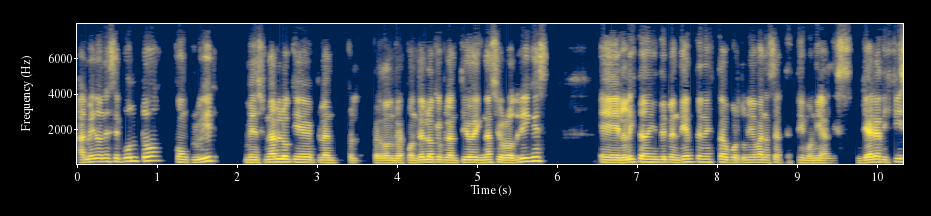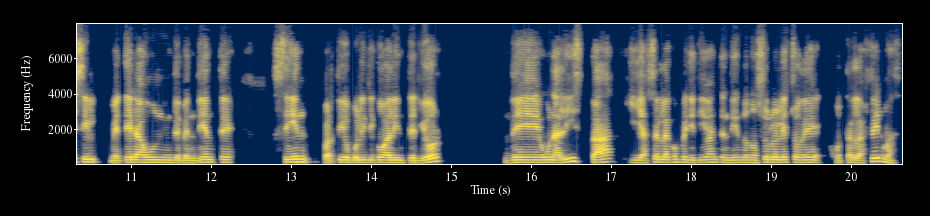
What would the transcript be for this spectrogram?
al menos en ese punto concluir mencionar lo que, perdón, responder lo que planteó Ignacio Rodríguez. Eh, la lista de independientes en esta oportunidad van a ser testimoniales. Ya era difícil meter a un independiente sin partido político al interior de una lista y hacerla competitiva, entendiendo no solo el hecho de juntar las firmas,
